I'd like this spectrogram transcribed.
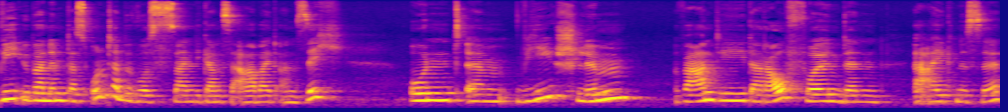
wie übernimmt das Unterbewusstsein die ganze Arbeit an sich und ähm, wie schlimm waren die darauffolgenden Ereignisse,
